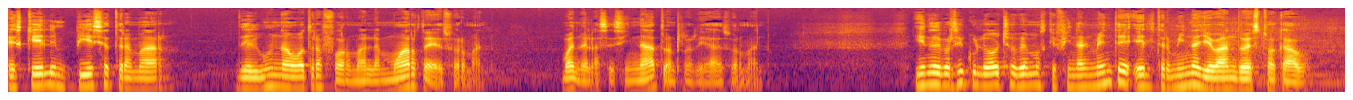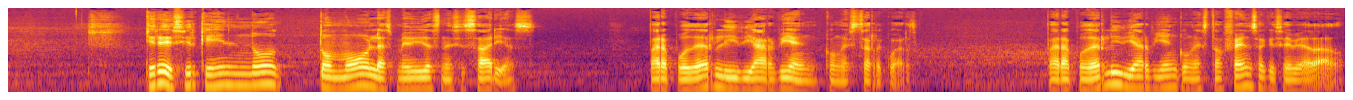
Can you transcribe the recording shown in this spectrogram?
es que él empiece a tramar de alguna u otra forma la muerte de su hermano. Bueno, el asesinato en realidad de su hermano. Y en el versículo 8 vemos que finalmente él termina llevando esto a cabo. Quiere decir que él no tomó las medidas necesarias para poder lidiar bien con este recuerdo, para poder lidiar bien con esta ofensa que se había dado.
